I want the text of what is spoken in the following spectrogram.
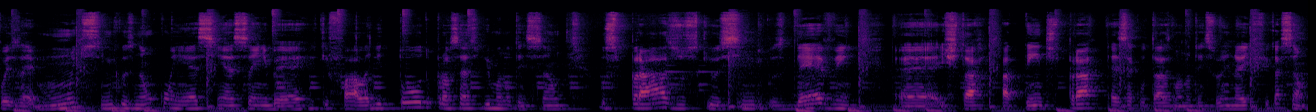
Pois é, muitos síndicos não conhecem essa NBR que fala de todo o processo de manutenção, os prazos que os síndicos devem é, estar atentos para executar as manutenções na edificação.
